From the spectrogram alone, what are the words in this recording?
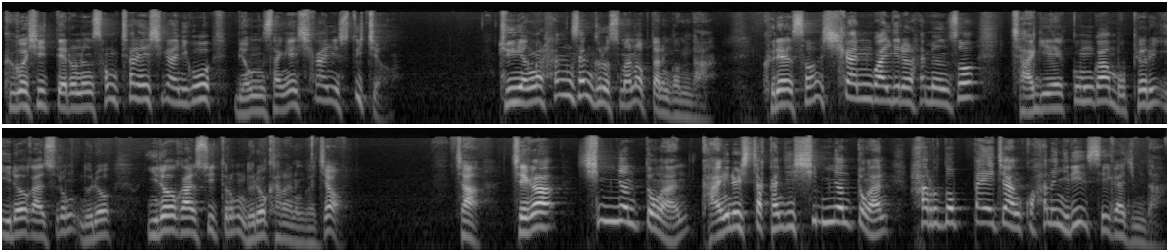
그것이 때로는 성찰의 시간이고 명상의 시간일 수도 있죠. 중요한 건 항상 그럴 수만 없다는 겁니다. 그래서 시간 관리를 하면서 자기의 꿈과 목표를 이뤄갈수록 노력 이뤄갈 수 있도록 노력하라는 거죠. 자, 제가 10년 동안 강의를 시작한 지 10년 동안 하루도 빼지 않고 하는 일이 세 가지입니다.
